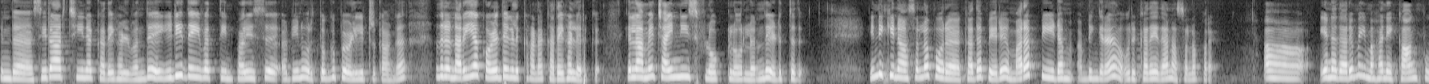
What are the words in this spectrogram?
இந்த சிறார் சீன கதைகள் வந்து இடி தெய்வத்தின் பரிசு அப்படின்னு ஒரு தொகுப்பு வெளியிட்டிருக்காங்க. அதில் நிறையா குழந்தைகளுக்கான கதைகள் இருக்குது எல்லாமே சைனீஸ் ஃப்ளோக்லோர்லேருந்து எடுத்தது. இன்றைக்கி நான் சொல்ல போகிற கதை பேர் மரப்பீடம் அப்படிங்கிற ஒரு கதையை தான் நான் சொல்ல போகிறேன் எனது அருமை மகனே காங்பூ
